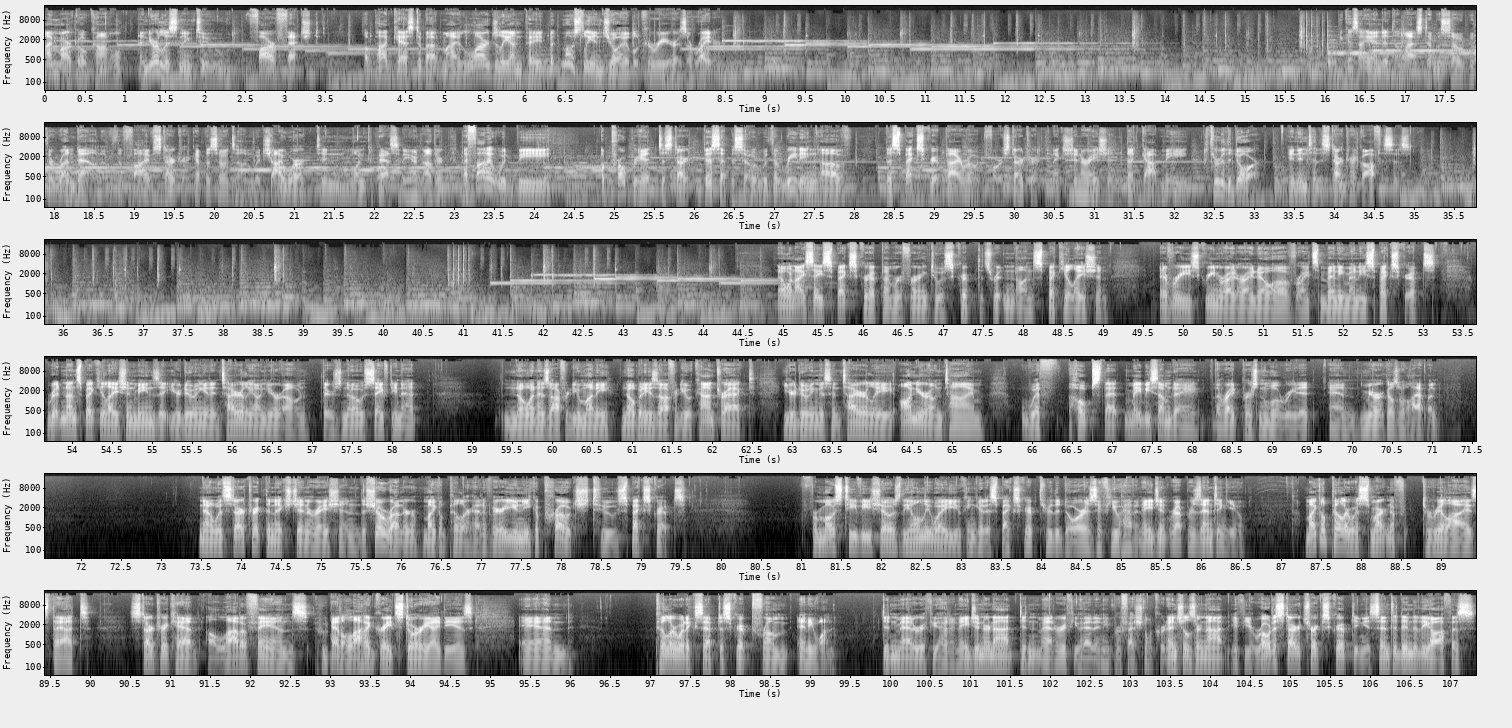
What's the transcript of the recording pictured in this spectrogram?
I'm Mark O'Connell, and you're listening to Far Fetched, a podcast about my largely unpaid but mostly enjoyable career as a writer. Because I ended the last episode with a rundown of the five Star Trek episodes on which I worked in one capacity or another, I thought it would be appropriate to start this episode with a reading of the spec script I wrote for Star Trek The Next Generation that got me through the door and into the Star Trek offices. Now, when I say spec script, I'm referring to a script that's written on speculation. Every screenwriter I know of writes many, many spec scripts. Written on speculation means that you're doing it entirely on your own. There's no safety net. No one has offered you money. Nobody has offered you a contract. You're doing this entirely on your own time with hopes that maybe someday the right person will read it and miracles will happen. Now, with Star Trek The Next Generation, the showrunner, Michael Piller, had a very unique approach to spec scripts. For most TV shows, the only way you can get a spec script through the door is if you have an agent representing you. Michael Piller was smart enough to realize that Star Trek had a lot of fans who had a lot of great story ideas, and Piller would accept a script from anyone. Didn't matter if you had an agent or not, didn't matter if you had any professional credentials or not. If you wrote a Star Trek script and you sent it into the office,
